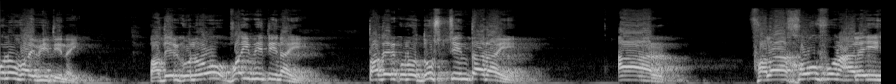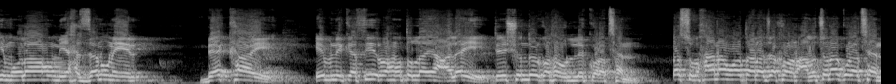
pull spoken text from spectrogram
কোনো ভয়ভীতি নাই। তাদের কোনো ভয়ভীতি নাই, তাদের কোনো দুশ্চিন্তা নাই। আর ফালা খৌফুন আলাইহিম ওয়ালা হুম ইয়াহজানুনের ব্যাখ্যায় ইবনে কাসির রহমতুল্লাহ আলাই তিনি সুন্দর কথা উল্লেখ করেছেন। আল্লাহ সুবহানাহু ওয়া যখন আলোচনা করেছেন,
